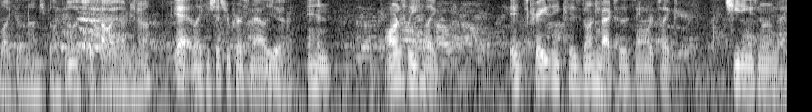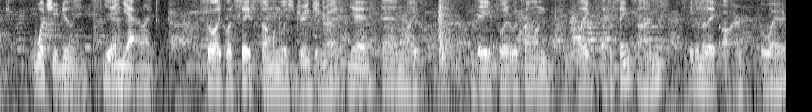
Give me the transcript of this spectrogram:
like them and I'd just be like, No, that's just how I am, you know? Yeah, like it's just your personality. Yeah. And honestly, like it's crazy because going back to the thing where it's like cheating is knowing like what you're doing. Yeah. And yeah, like So like let's say someone was drinking, right? yeah, And like they flirt with someone like at the same time, even though they are aware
